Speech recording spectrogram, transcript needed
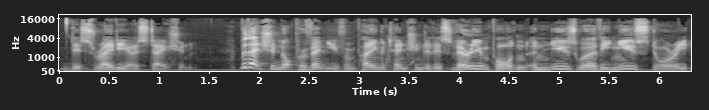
this radio station. But that should not prevent you from paying attention to this very important and newsworthy news story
